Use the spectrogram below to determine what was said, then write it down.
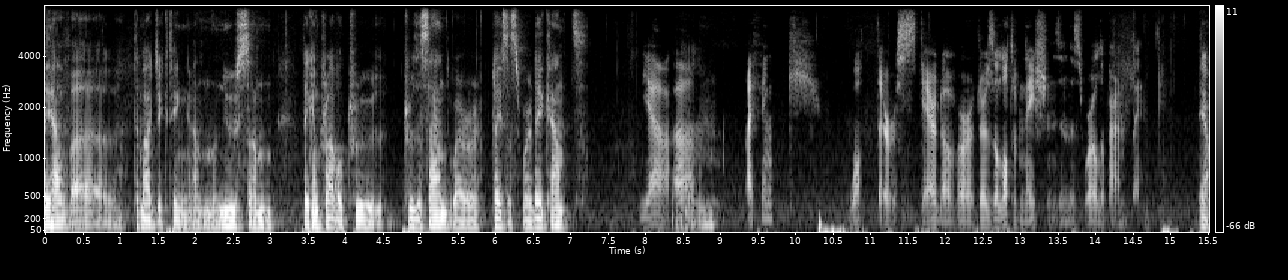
They have uh, the magic thing and the nous, and they can travel through through the sand where places where they can't. Yeah, um, I think what they're scared of, or there's a lot of nations in this world apparently, Yeah.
